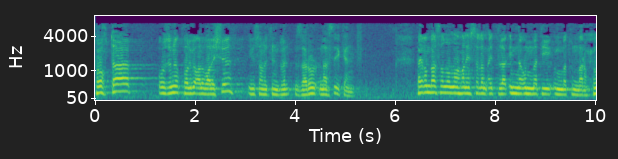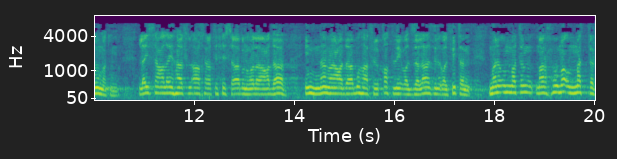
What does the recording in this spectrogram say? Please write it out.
to'xtab o'zini qo'lga olib olishi inson uchun bir zarur narsa ekan. Payg'ambar sollallohu alayhi vasallam aytdilar inna ummati ummatun marhumatun laysa alayha fil oxirati hisabun vala adab innama adabuha fil qatli val zalazil val fitan mana ummatim marhuma ummatdir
